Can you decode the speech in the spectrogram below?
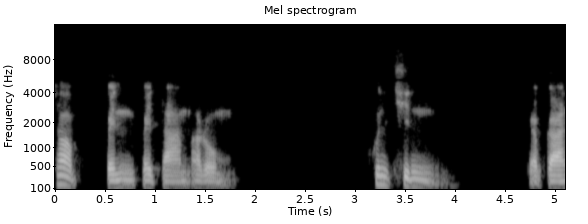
ชอบเป็นไปตามอารมณ์ คุ้นชินกับการ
